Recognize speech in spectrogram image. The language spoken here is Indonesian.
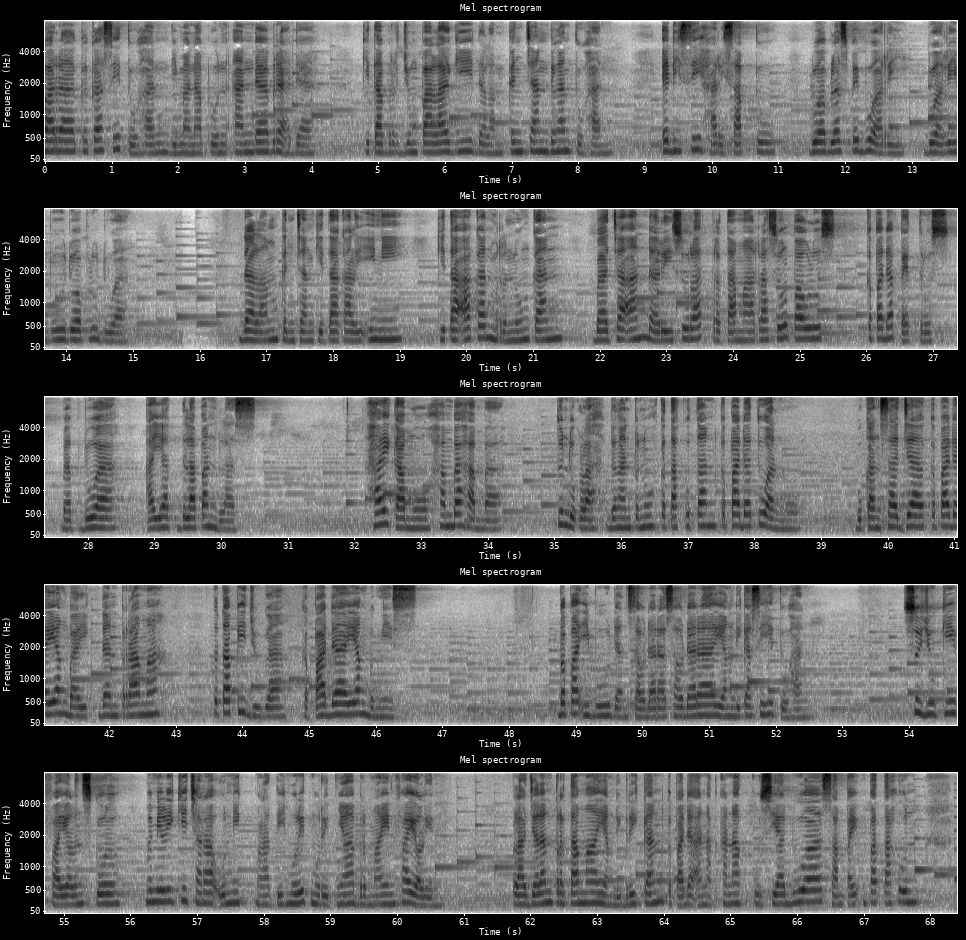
Para kekasih Tuhan, di mana pun Anda berada, kita berjumpa lagi dalam Kencan dengan Tuhan, edisi hari Sabtu, 12 Februari 2022. Dalam Kencan kita kali ini, kita akan merenungkan bacaan dari surat pertama Rasul Paulus kepada Petrus, bab 2 ayat 18 Hai kamu hamba-hamba tunduklah dengan penuh ketakutan kepada Tuanmu. Bukan saja kepada yang baik dan peramah tetapi juga kepada yang bengis. Bapak, Ibu, dan saudara-saudara yang dikasihi Tuhan, Suzuki Violence School memiliki cara unik melatih murid-muridnya bermain violin. Pelajaran pertama yang diberikan kepada anak-anak usia 2 sampai 4 tahun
